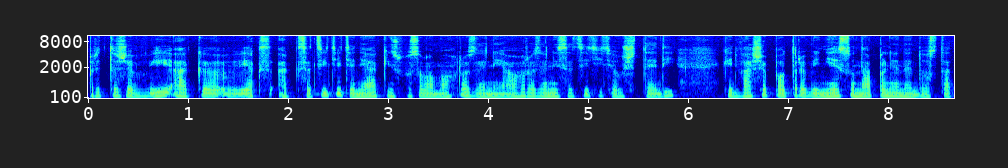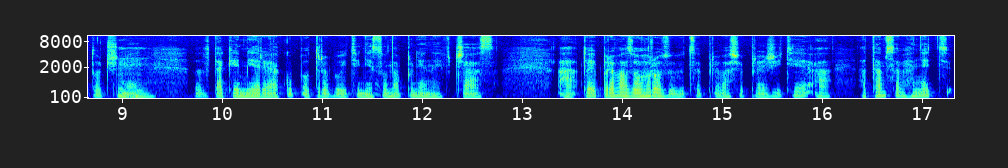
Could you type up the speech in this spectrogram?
Pretože vy, ak, ak, ak sa cítite nejakým spôsobom ohrozený a ohrozený sa cítite už vtedy, keď vaše potreby nie sú naplnené dostatočne, mm-hmm. v takej miere, ako potrebujete, nie sú naplnené včas, a to je pre vás ohrozujúce, pre vaše prežitie a, a tam sa hneď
